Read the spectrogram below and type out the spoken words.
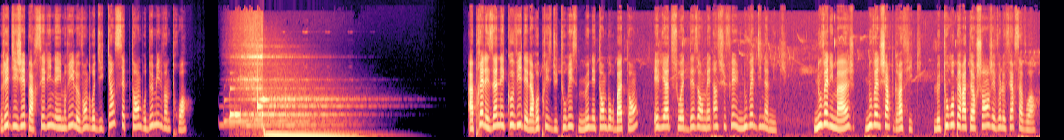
Rédigé par Céline Emery le vendredi 15 septembre 2023. Après les années Covid et la reprise du tourisme menée tambour battant, Eliade souhaite désormais insuffler une nouvelle dynamique. Nouvelle image, nouvelle charte graphique. Le tour opérateur change et veut le faire savoir.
